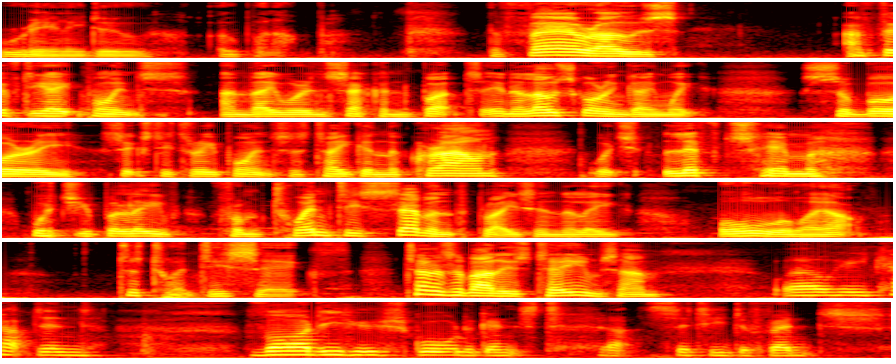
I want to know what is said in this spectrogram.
really do open up. The Pharaohs have 58 points and they were in second, but in a low scoring game week, Saburi, 63 points, has taken the crown, which lifts him, would you believe, from 27th place in the league all the way up to 26th. Tell us about his team, Sam. Well, he captained Vardy, who scored against that City defence,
